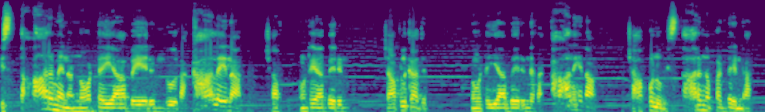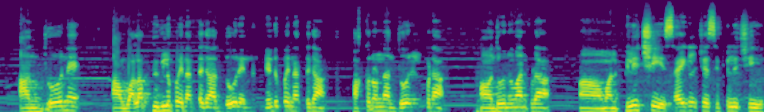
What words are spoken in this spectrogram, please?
విస్తారమైన నూట యాభై రెండు రకాలైన చేపలు నూట యాభై రెండు చేపలు కాదు నూట యాభై రెండు రకాలైన చేపలు విస్తారంగా పడ్డాయండి ఆ దోనె ఆ వల పిగిలిపోయినంతగా దోనె నిండిపోయినంతగా పక్కనున్న దోణిని కూడా ఆ దోణివాన్ని కూడా వాళ్ళు పిలిచి సైకిల్ చేసి పిలిచి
